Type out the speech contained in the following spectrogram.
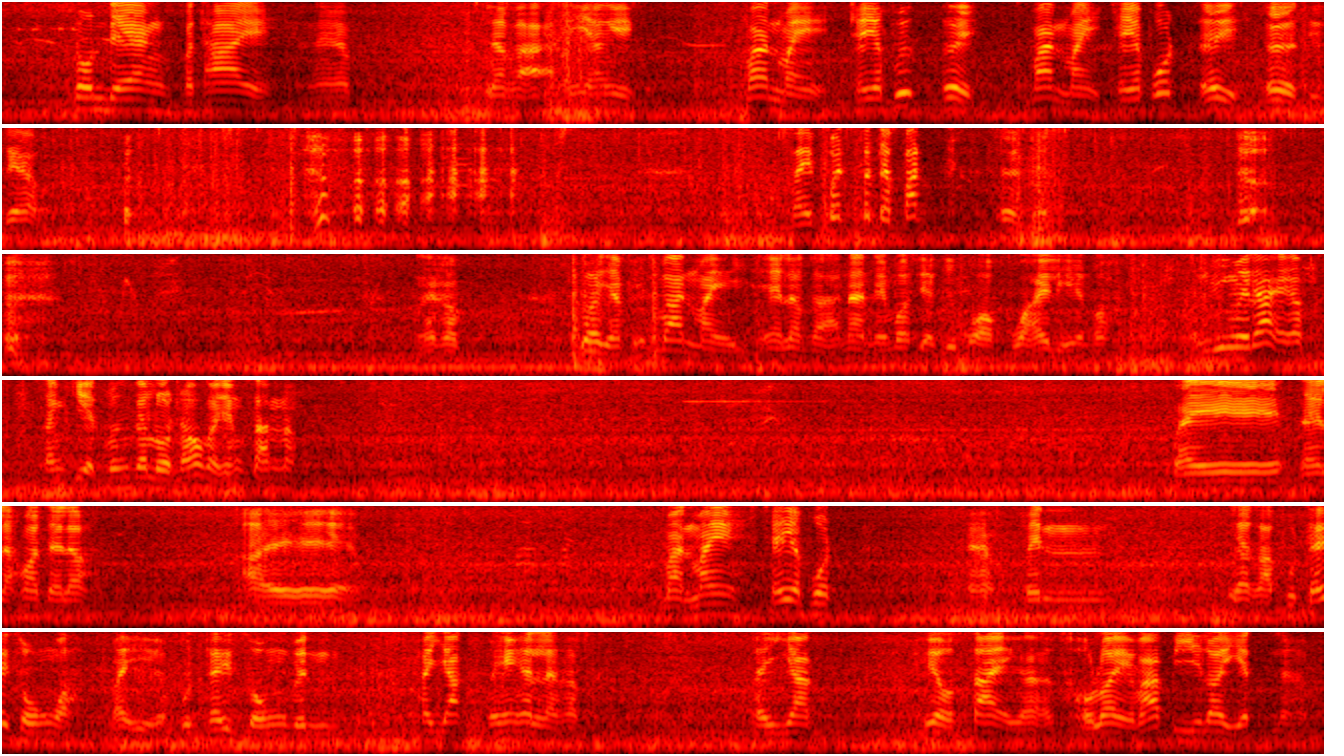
โนนแดงปะท้ายนะครับแล้วก็อันนี้ยังอีกบ้านใหม่ชัยพฤกษ์เอ้ยบ้านใหม่ชัยพจน์เอ้ยเออถึงแล้วไปปัดปัดตะปัดนะครับก็อย่าเป็นบ้านใหม่เอ้ยแล้วก็นั่นเห็นบ่เสียคือออกขวาให้เหรียญบ่มันวิ่งไม่ได้ครับ สังเกตเบิ่งแตรถเนาะก็ยังสั้นเนาะ ไปไหนล่ะฮอดใส่แล้วไอ้บ้านใหม่ชัยพจน์นะครับเป็นแล้วก็พุทธไทยสงฆ์วะไปอีกพุทธไทยสงฆ์เป็นพยักไปงั้นแหละครับพยักเลี้ยวซ้ายก็เขาร้อยว่าปีร้อยเอ็ดนะครับ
